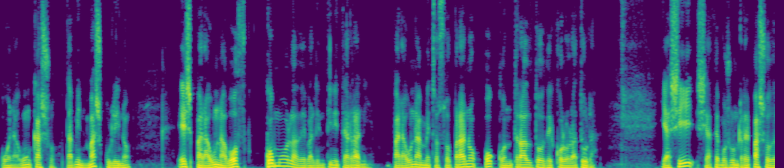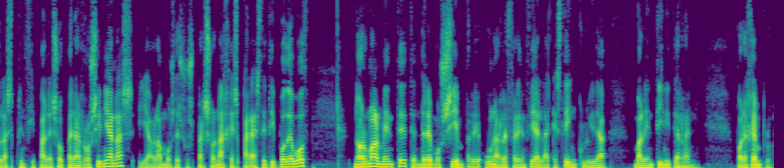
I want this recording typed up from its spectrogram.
o en algún caso también masculino, es para una voz como la de Valentini Terrani, para una mezzosoprano o contralto de coloratura. Y así, si hacemos un repaso de las principales óperas rossinianas y hablamos de sus personajes para este tipo de voz, normalmente tendremos siempre una referencia en la que esté incluida Valentini Terrani. Por ejemplo,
